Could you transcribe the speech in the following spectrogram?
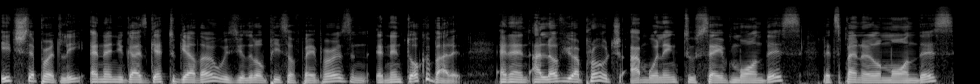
each separately, and then you guys get together with your little piece of papers and, and then talk about it. And then I love your approach. I'm willing to save more on this. Let's spend a little more on this.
